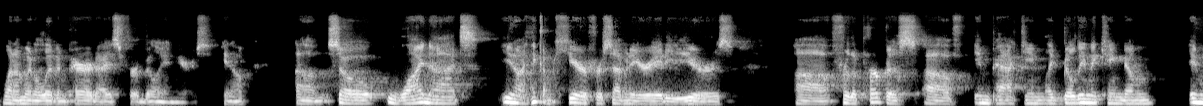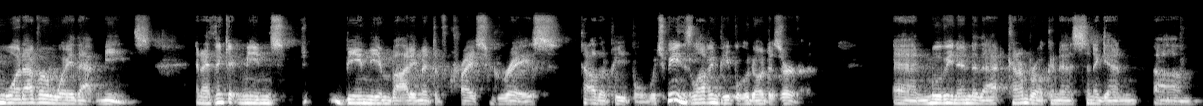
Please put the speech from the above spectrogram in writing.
when I'm going to live in paradise for a billion years, you know? Um, so, why not? You know, I think I'm here for 70 or 80 years uh, for the purpose of impacting, like building the kingdom in whatever way that means. And I think it means being the embodiment of Christ's grace to other people, which means loving people who don't deserve it and moving into that kind of brokenness. And again, um,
